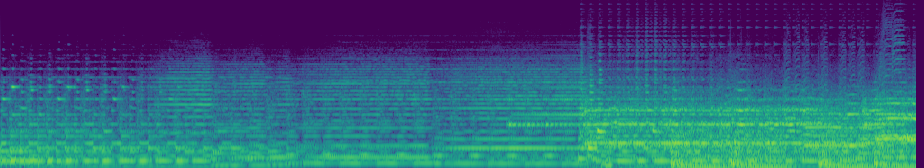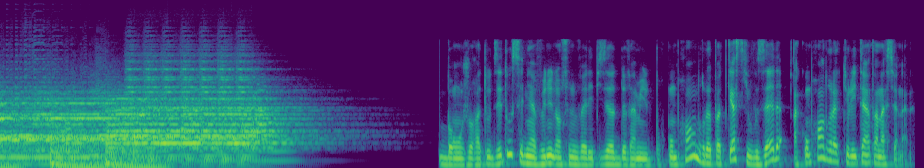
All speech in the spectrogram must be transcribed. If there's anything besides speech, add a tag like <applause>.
Bonjour à toutes et tous et bienvenue dans ce nouvel épisode de 20 minutes pour comprendre, le podcast qui vous aide à comprendre l'actualité internationale.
